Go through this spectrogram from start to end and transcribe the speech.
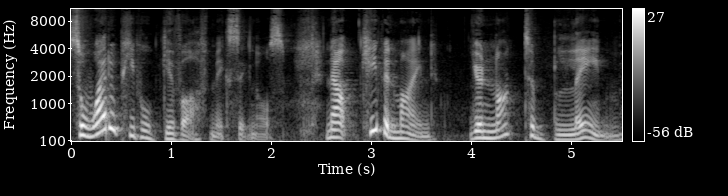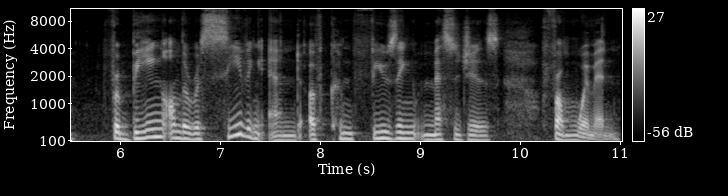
So, why do people give off mixed signals? Now, keep in mind, you're not to blame for being on the receiving end of confusing messages from women.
